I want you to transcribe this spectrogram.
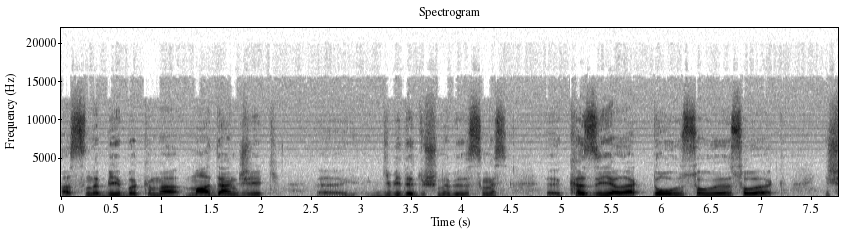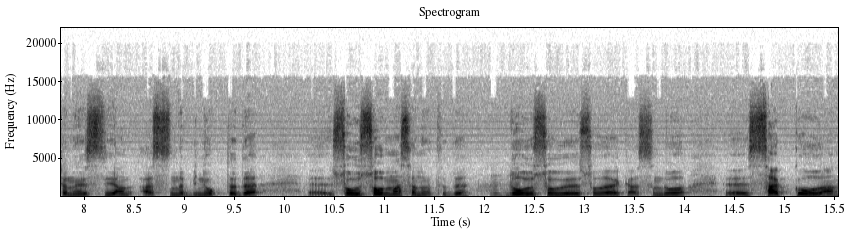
aslında bir bakıma madencilik e, gibi de düşünebilirsiniz. E, Kazıyarak, doğru soruları sorarak. İş analisti aslında bir noktada soru sorma sanatıdır. Doğru soruları sorarak aslında o e, saklı olan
